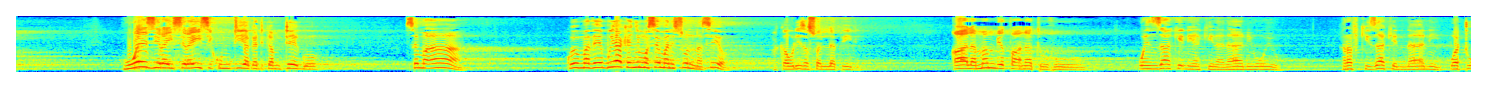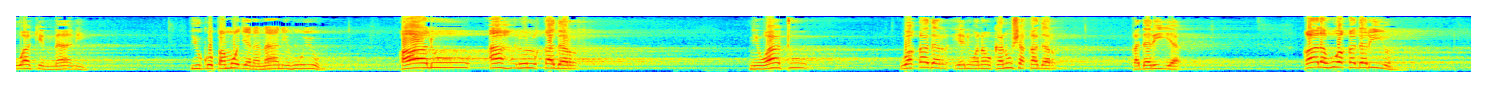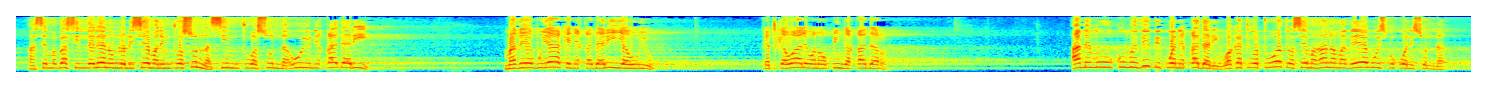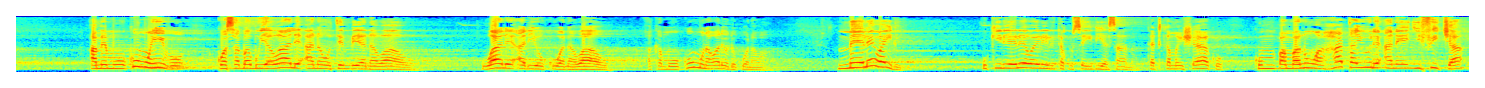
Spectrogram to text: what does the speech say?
Huwezi rahisi rahisi kumtia katika mtego. Sema ah. Kwa hiyo madhehebu yake nyinyi mwasema ni sunna, sio? Akauliza swali la pili. Qala man bitanatuhu wenzake ni akina nani huyu rafiki zake ni nani watu wake ni nani yuko pamoja na nani huyu qalu ahlul qadar. Ni watu wa qadar yani wanaokanusha qadar qadariya. Qala huwa qadariyun. Asema basi lile leno mlolisema ni mtu wa sunna si mtu wa sunna. Huyu ni qadari. Madhehebu yake ni qadariya huyu katika wale wanaopinga qadar amemhukumu vipi kuwa ni qadari wakati watu wote wasema hana madhehebu isipokuwa ni sunna? Amemhukumu hivyo kwa sababu ya wale anaotembea na wao wale aliyokuwa na wao. Akamhukumu na wale waliokuwa na wao. Mmeelewa hili? Ukilielewa hili litakusaidia sana katika maisha yako kumpambanua hata yule anayejificha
